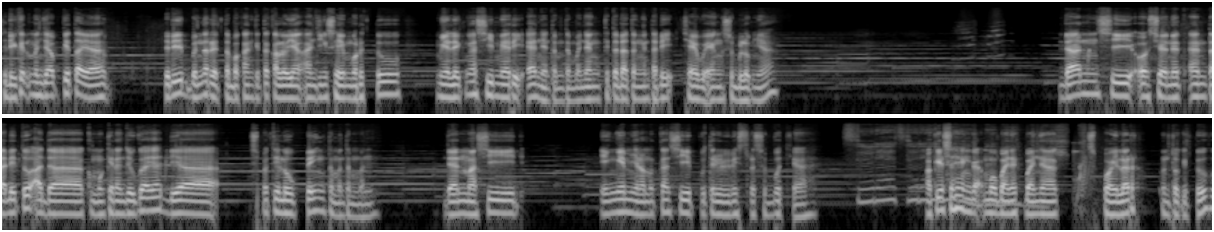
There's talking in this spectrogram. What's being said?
Sedikit menjawab kita ya. Jadi benar ya tebakan kita kalau yang anjing Seymour itu miliknya si Mary Ann ya teman-teman yang kita datengin tadi cewek yang sebelumnya. Dan si Oceanate End tadi tuh ada kemungkinan juga ya dia seperti looping teman-teman. Dan masih ingin menyelamatkan si Putri Lilis tersebut ya. Oke saya nggak mau banyak-banyak spoiler untuk itu.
